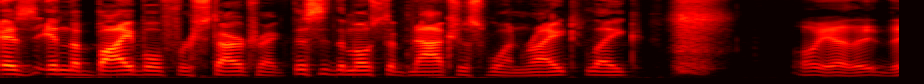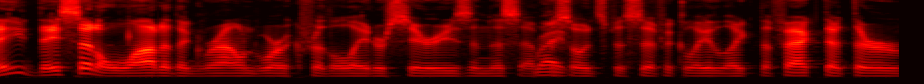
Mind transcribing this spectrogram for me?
as in the Bible for Star Trek. This is the most obnoxious one, right? Like Oh yeah, they, they they set a lot of the groundwork for the later series in this Right. episode specifically, like the fact that they're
